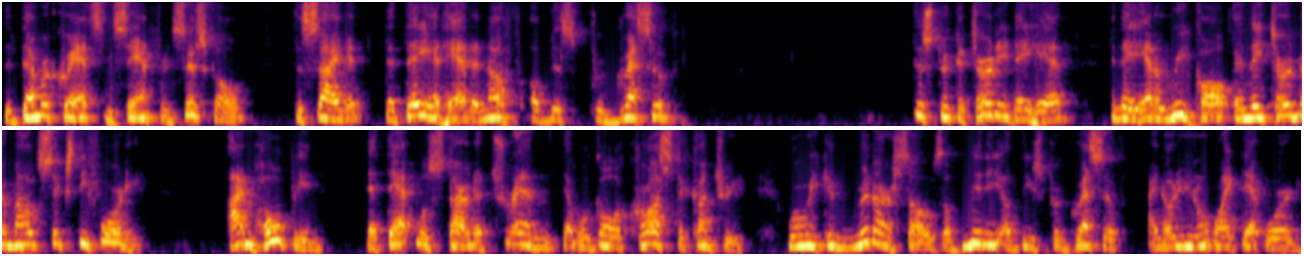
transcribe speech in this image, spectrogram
the Democrats in San Francisco decided that they had had enough of this progressive district attorney they had, and they had a recall and they turned them out 60 40. I'm hoping that that will start a trend that will go across the country where we can rid ourselves of many of these progressive, I know you don't like that word,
